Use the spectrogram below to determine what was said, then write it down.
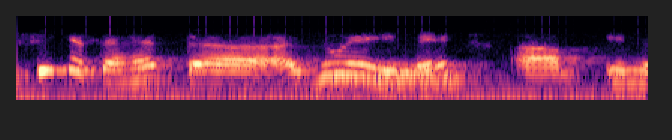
इसी के तहत यूएई में अ, इन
